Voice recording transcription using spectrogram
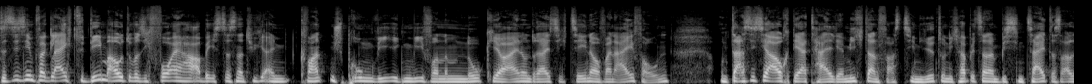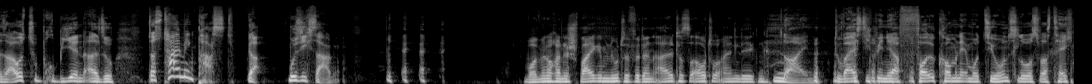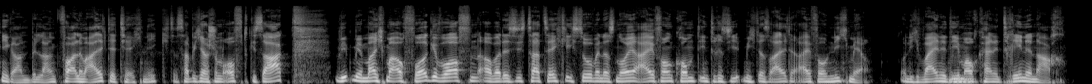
das ist im Vergleich zu dem Auto, was ich vorher habe, ist das natürlich ein Quantensprung wie irgendwie von einem Nokia 3110 auf ein iPhone. Und das ist ja auch der Teil, der mich dann fasziniert. Und ich habe jetzt dann ein bisschen Zeit, das alles auszuprobieren. Also das Timing passt. Ja, muss ich sagen. Wollen wir noch eine Schweigeminute für dein altes Auto einlegen? Nein, du weißt, ich bin ja vollkommen emotionslos, was Technik anbelangt, vor allem alte Technik. Das habe ich ja schon oft gesagt, wird mir manchmal auch vorgeworfen, aber das ist tatsächlich so, wenn das neue iPhone kommt, interessiert mich das alte iPhone nicht mehr. Und ich weine dem mhm. auch keine Träne nach.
